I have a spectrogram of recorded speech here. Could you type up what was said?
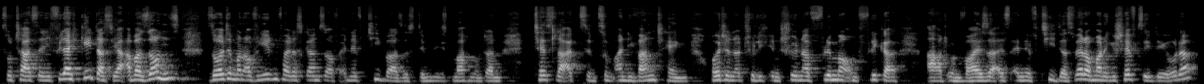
So tatsächlich. Vielleicht geht das ja, aber sonst sollte man auf jeden Fall das Ganze auf NFT-Basis demnächst machen und dann Tesla-Aktien zum an die Wand hängen. Heute natürlich in schöner Flimmer- und Flicker-Art und Weise als NFT. Das wäre doch mal eine Geschäftsidee, oder?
